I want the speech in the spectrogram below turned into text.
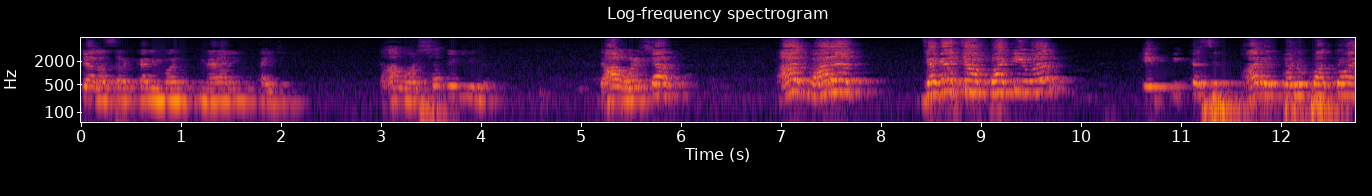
त्याला सरकारी मदत मिळाली पाहिजे। दहा वर्षात केलं। दहा वर्षात आज भारत जगाच्या पाठीवर एक विकसित भारत बनू पाहतोय.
